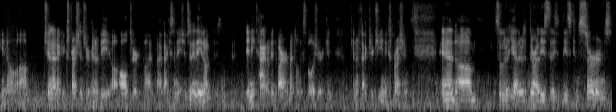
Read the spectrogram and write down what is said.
you know, um, genetic expressions are going to be uh, altered by, by vaccinations. And, you know, any kind of environmental exposure can can affect your gene expression. And um, so there, yeah, there, there are these, these, these concerns,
